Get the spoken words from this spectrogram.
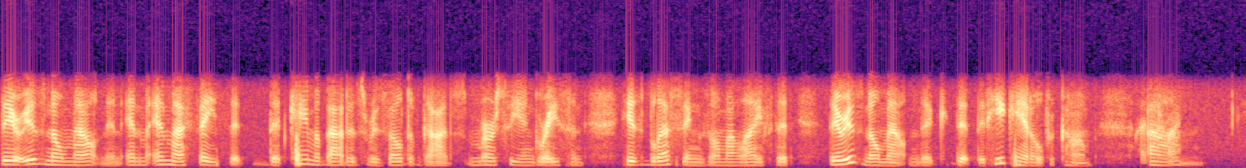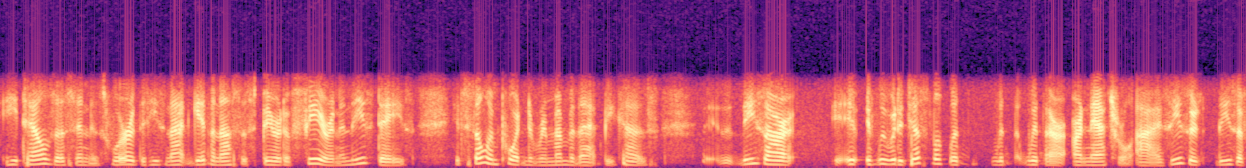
there is no mountain, and, and and my faith that that came about as a result of God's mercy and grace and His blessings on my life. That there is no mountain that that that He can't overcome. That's um, right. He tells us in His Word that He's not given us a spirit of fear, and in these days, it's so important to remember that because these are if we were to just look with with with our our natural eyes these are these are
